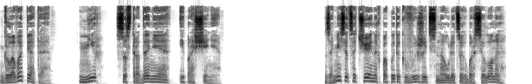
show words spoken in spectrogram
Глава пятая. Мир, сострадание и прощение. За месяц отчаянных попыток выжить на улицах Барселоны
